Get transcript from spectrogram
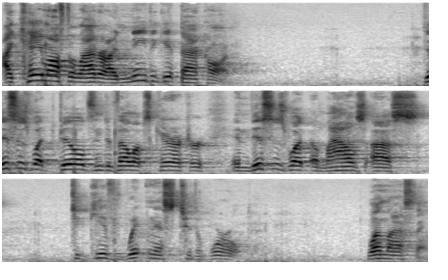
I came off the ladder, I need to get back on. This is what builds and develops character, and this is what allows us to give witness to the world. One last thing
